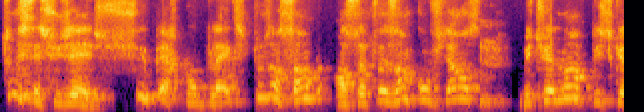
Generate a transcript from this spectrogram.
tous ces sujets super complexes, tous ensemble, en se faisant confiance mutuellement, puisque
